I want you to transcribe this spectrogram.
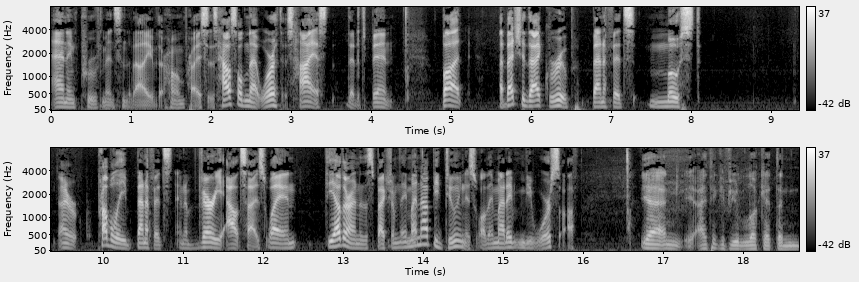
and improvements in the value of their home prices. Household net worth is highest that it's been. But I bet you that group benefits most, or probably benefits in a very outsized way. And the other end of the spectrum, they might not be doing as well. They might even be worse off. Yeah, and I think if you look at the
